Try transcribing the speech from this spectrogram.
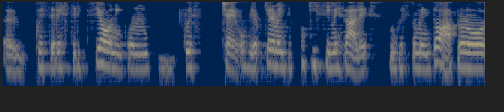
eh, queste restrizioni, con quest- cioè ovvio, chiaramente pochissime sale in questo momento aprono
